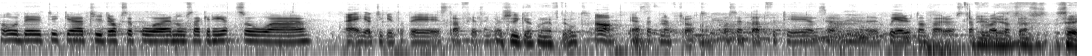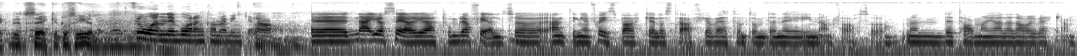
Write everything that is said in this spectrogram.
och det tycker jag tyder också på en osäkerhet så eh, Nej, jag tycker inte att det är straff helt enkelt. Har du kikat på den efteråt? Ja, jag har sett den efteråt och sett att förteelsen sker utanför straffområdet också. Det är, det är säkert att se? Eller? Från våran kameravinkel, ja. ja. Eh, nej, jag ser ju att hon blir fälld så antingen frispark eller straff. Jag vet inte om den är innanför så. Men det tar man ju alla dagar i veckan.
